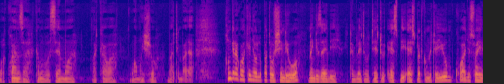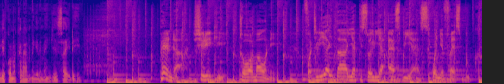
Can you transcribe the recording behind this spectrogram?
wa kwanza, kama ilivyosemwa, akawa wa mwisho. Bahati mbaya. Hongera kwa Wakenya waliopata ushindi huo. Mengi zaidi tembelea tovuti yetu sbs.com.au mkwaju Swahili kwa makala na mengine mengi zaidi. Penda, shiriki, toa maoni. Fuatilia idhaa ya Kiswahili ya SBS kwenye Facebook.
